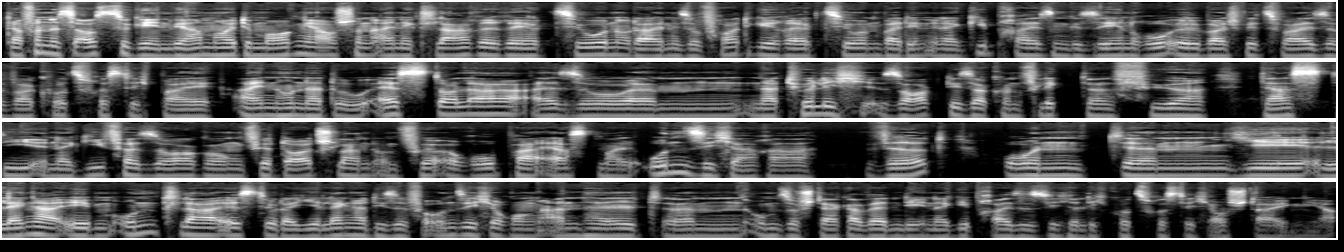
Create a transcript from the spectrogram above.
Davon ist auszugehen. Wir haben heute Morgen ja auch schon eine klare Reaktion oder eine sofortige Reaktion bei den Energiepreisen gesehen. Rohöl beispielsweise war kurzfristig bei 100 US-Dollar. Also ähm, natürlich sorgt dieser Konflikt dafür, dass die Energieversorgung für Deutschland und für Europa erstmal unsicherer wird. Und ähm, je länger eben unklar ist oder je länger diese Verunsicherung anhält, ähm, umso stärker werden die Energiepreise sicherlich kurzfristig auch steigen, ja.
